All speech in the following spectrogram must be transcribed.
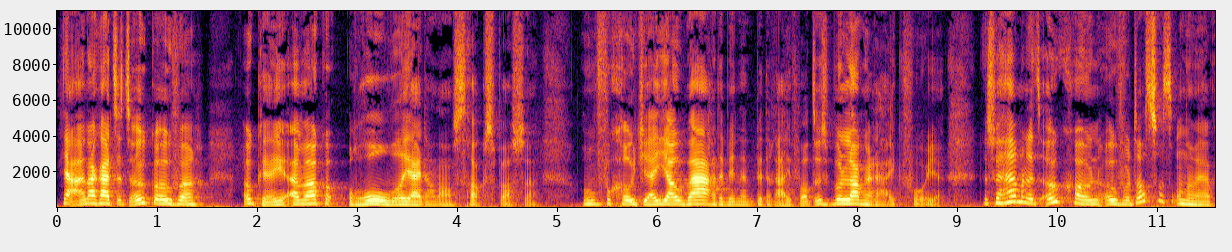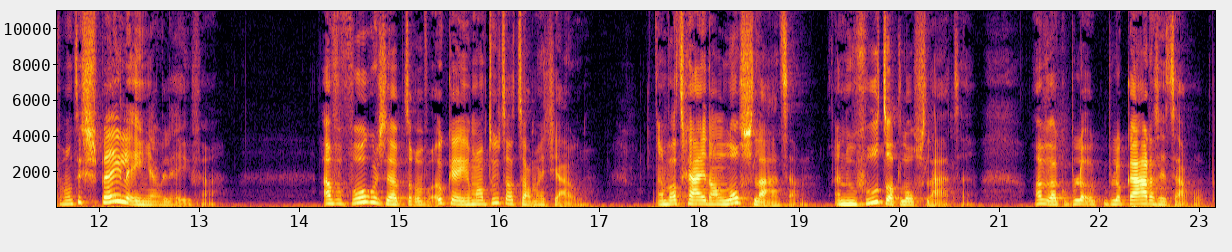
Ja, en dan gaat het ook over: oké, en welke rol wil jij dan al straks passen? Hoe vergroot jij jouw waarde binnen het bedrijf? Wat is belangrijk voor je? Dus we hebben het ook gewoon over dat soort onderwerpen, want die spelen in jouw leven. En vervolgens heb je erover, oké, en wat doet dat dan met jou? En wat ga je dan loslaten? En hoe voelt dat loslaten? Welke blokkade zit daarop?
